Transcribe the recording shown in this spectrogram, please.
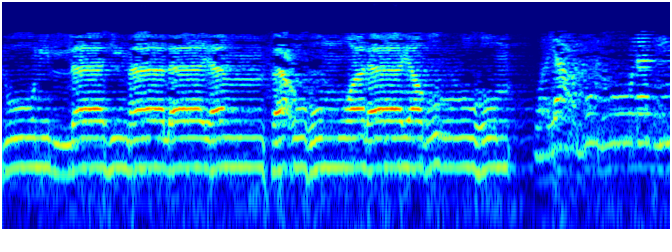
دون الله ما لا ينفعهم ولا يضرهم. ويعبدون من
